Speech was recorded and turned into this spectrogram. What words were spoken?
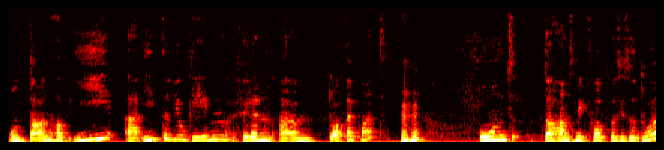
Und dann habe ich ein Interview gegeben für den ähm, Dorfreport. Mhm. Und da haben sie mich gefragt, was ich so tue.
